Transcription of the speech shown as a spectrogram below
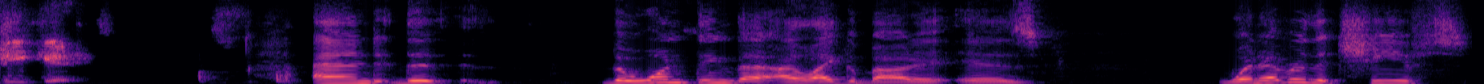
the game. And the the one thing that I like about it is whenever the Chiefs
